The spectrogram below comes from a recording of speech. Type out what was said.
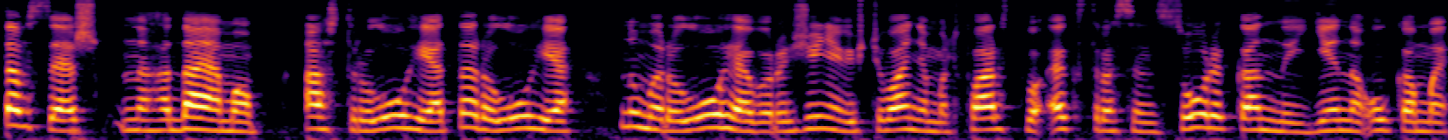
Та все ж нагадаємо: астрологія, тарологія, нумерологія, ворожіння, віщування, мольфарство, екстрасенсорика не є науками,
